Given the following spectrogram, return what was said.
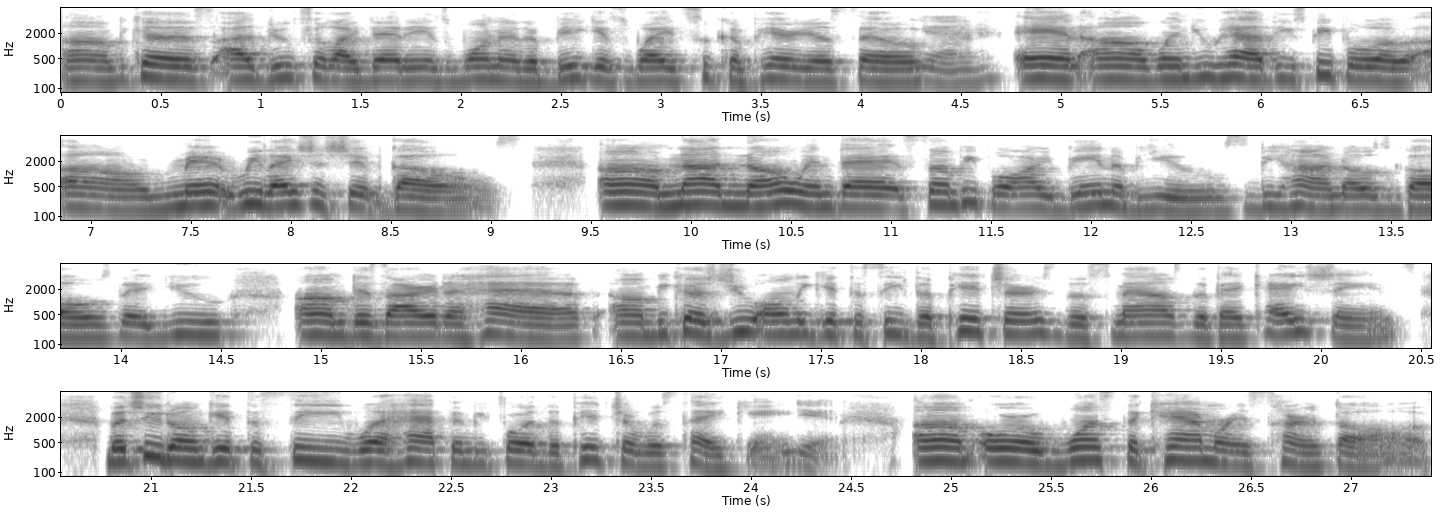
um, because I do feel like that is one of the biggest ways to compare yourself. Yeah. And uh, when you have these people um, relationship goals, um, not knowing that some people are being abused behind those goals that you um, desire to have, um, because you only get to see the pictures, the smiles, the vacations, but you don't get to see what happened before the picture was taken. Yeah um, or once the camera is turned off.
